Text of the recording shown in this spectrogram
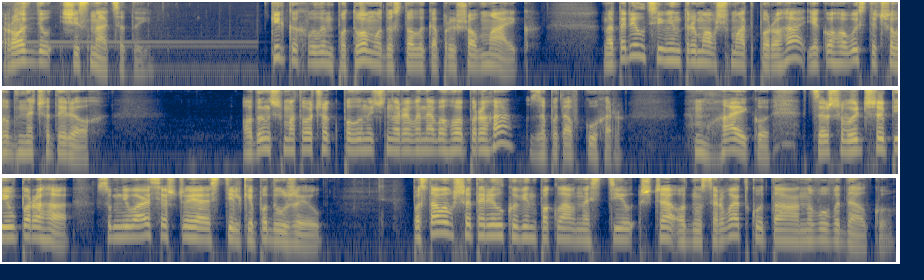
Розділ 16 Кілька хвилин по тому до столика прийшов Майк. На тарілці він тримав шмат порога, якого вистачило б не чотирьох. Один шматочок полунично-ревеневого пирога? запитав кухар. Майку, це швидше пів порога. Сумніваюся, що я стільки подужаю. Поставивши тарілку, він поклав на стіл ще одну серветку та нову виделку.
